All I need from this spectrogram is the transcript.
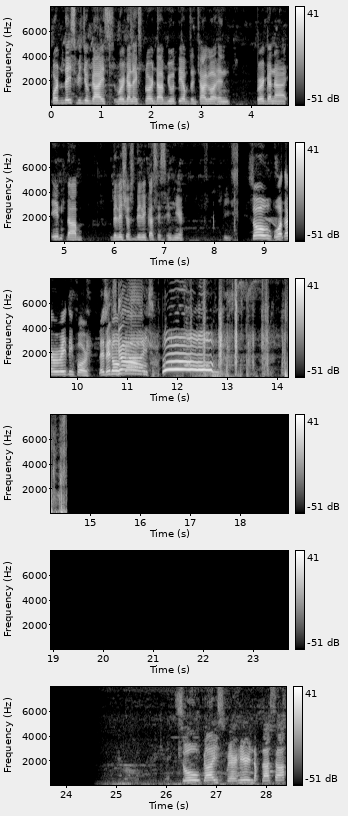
for today's video guys, we're gonna explore the beauty of Santiago and we're gonna eat the delicious delicacies in here. Peace. So, what are we waiting for? Let's, Let's go, go! guys! Woo! So guys, we're here in the plaza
